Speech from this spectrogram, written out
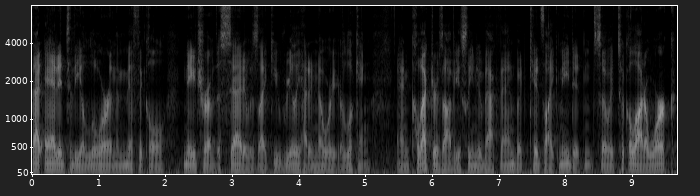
that added to the allure and the mythical nature of the set. It was like you really had to know where you're looking and collectors obviously knew back then, but kids like me didn't. So it took a lot of work.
